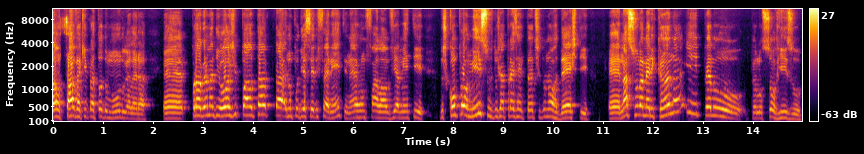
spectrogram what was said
Dar um salve aqui para todo mundo, galera. É, programa de hoje, pauta tá, não podia ser diferente, né? Vamos falar, obviamente, dos compromissos dos representantes do Nordeste é, na Sul-Americana e pelo, pelo sorriso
